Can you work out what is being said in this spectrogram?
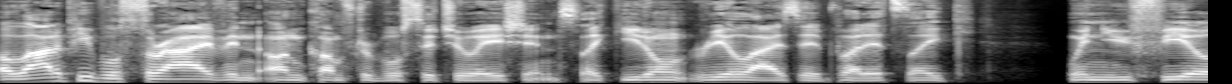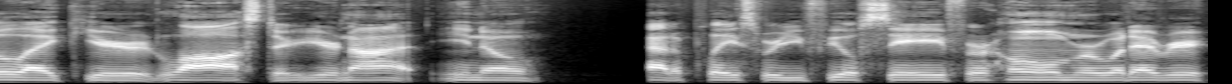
a lot of people thrive in uncomfortable situations. Like you don't realize it, but it's like when you feel like you're lost or you're not, you know, at a place where you feel safe or home or whatever,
